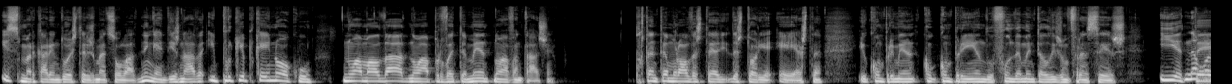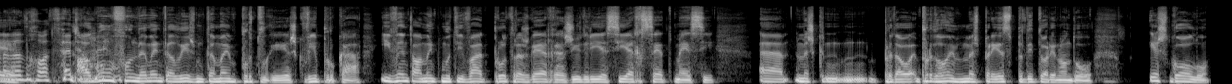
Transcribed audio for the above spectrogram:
e se marcarem dois, três metros ao lado ninguém diz nada. E porquê? Porque é inócuo. Não há maldade, não há aproveitamento, não há vantagem. Portanto, a moral da história, é esta. Eu compreendo, co- compreendo o fundamentalismo francês e até Na hora da derrota, é? algum fundamentalismo também português que vi por cá, eventualmente motivado por outras guerras, eu diria CR7 Messi, ah, mas que, perdoem- perdoem-me, mas para esse peditório não dou. Este golo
